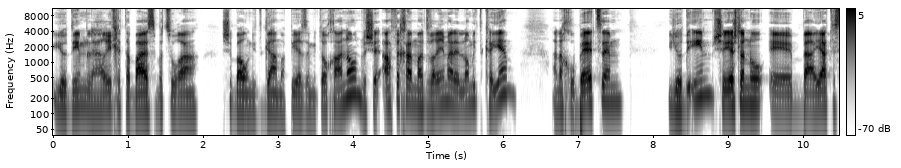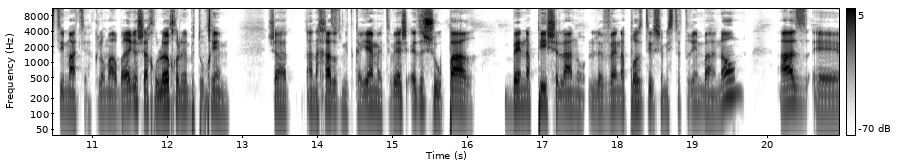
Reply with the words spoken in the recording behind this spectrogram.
יודעים להעריך את הביאס בצורה שבה הוא נדגם, ה-P הזה מתוך האנון, ושאף אחד מהדברים האלה לא מתקיים, אנחנו בעצם יודעים שיש לנו אה, בעיית אסטימציה. כלומר, ברגע שאנחנו לא יכולים להיות בטוחים שההנחה הזאת מתקיימת, ויש איזשהו פער בין ה-P שלנו לבין הפוזיטיב שמסתתרים באנון, אז, אה,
